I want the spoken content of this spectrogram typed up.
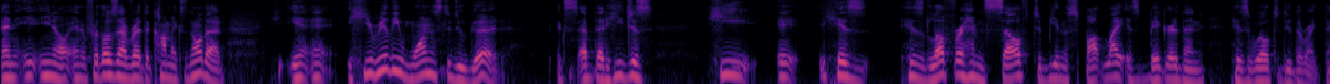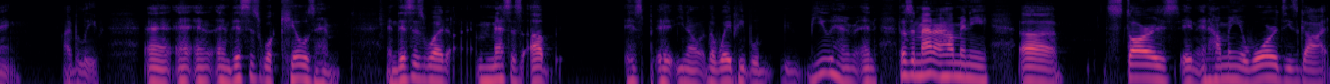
And you know, and for those that have read the comics, know that he, he really wants to do good, except that he just he his his love for himself to be in the spotlight is bigger than his will to do the right thing. I believe, and and and this is what kills him, and this is what messes up his you know the way people view him. And doesn't matter how many uh, stars and, and how many awards he's got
